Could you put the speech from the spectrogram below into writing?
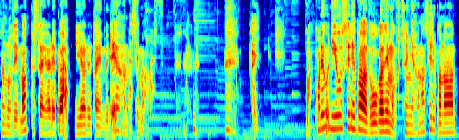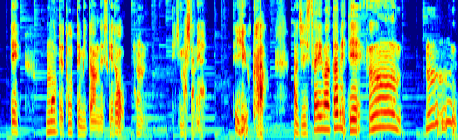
なので、Mac さえあればリアルタイムで話せます。はい。まあ、これを利用すれば動画でも普通に話せるかなって思って撮ってみたんですけど、うん、できましたね。っていうか、まあ、実際は食べて、うーん、うーんっ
